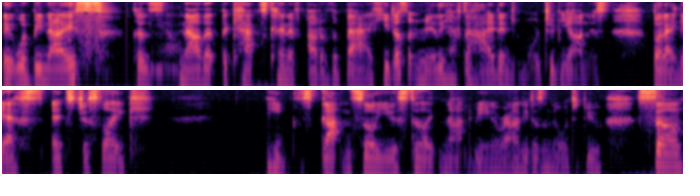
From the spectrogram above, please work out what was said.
it would be nice because Yeah. now that the cat's kind of out of the bag he doesn't really have to hide anymore to be honest but i guess it's just like he's gotten so used to like not being around he doesn't know what to do so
